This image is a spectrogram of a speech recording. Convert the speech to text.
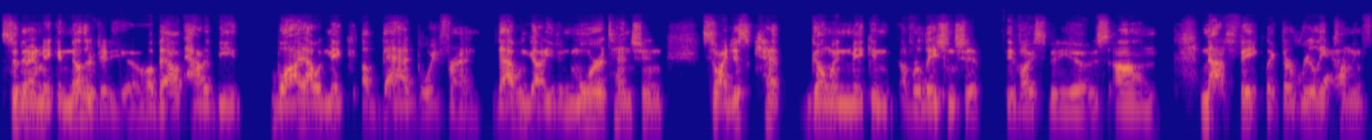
So then i make another video about how to be why i would make a bad boyfriend. That one got even more attention. So i just kept going making a relationship advice videos um not fake like they're really yeah. coming from,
